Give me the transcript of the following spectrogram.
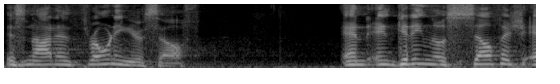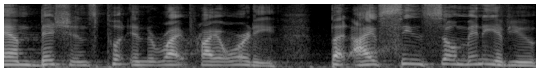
is not enthroning yourself and, and getting those selfish ambitions put in the right priority. But I've seen so many of you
